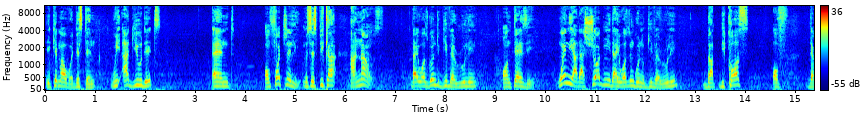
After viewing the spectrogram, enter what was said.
he came out with this thing. We argued it, and unfortunately, Mr. Speaker announced that he was going to give a ruling on Thursday. When he had assured me that he wasn't going to give a ruling, but because of the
